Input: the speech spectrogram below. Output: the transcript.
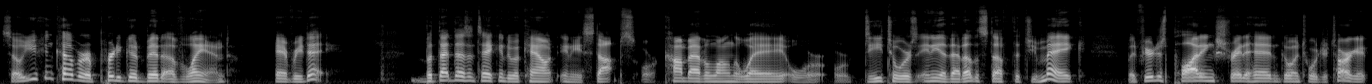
So you can cover a pretty good bit of land every day. But that doesn't take into account any stops or combat along the way or, or detours, any of that other stuff that you make. But if you're just plodding straight ahead and going toward your target,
